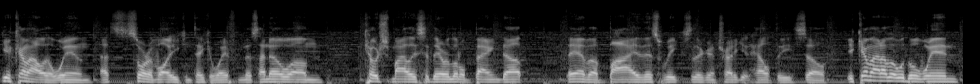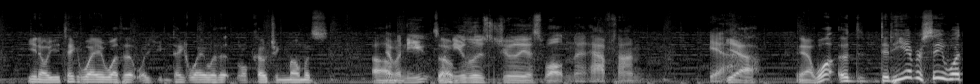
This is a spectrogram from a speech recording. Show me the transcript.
you come out with a win. That's sort of all you can take away from this. I know um, Coach Smiley said they were a little banged up. They have a bye this week, so they're going to try to get healthy. So you come out of it with a win. You know, you take away with it what you can take away with it, little coaching moments. Um, and when you so- when you lose Julius Walton at halftime, yeah, yeah, yeah. What uh, did he ever see? What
